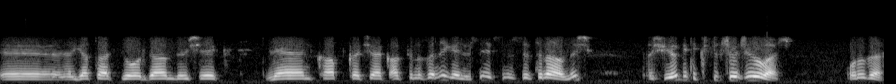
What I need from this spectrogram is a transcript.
E, yatak, yorgan, döşek, leğen, kap, kaçak aklınıza ne gelirse hepsini sırtına almış taşıyor. Bir de küçük çocuğu var. Onu da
